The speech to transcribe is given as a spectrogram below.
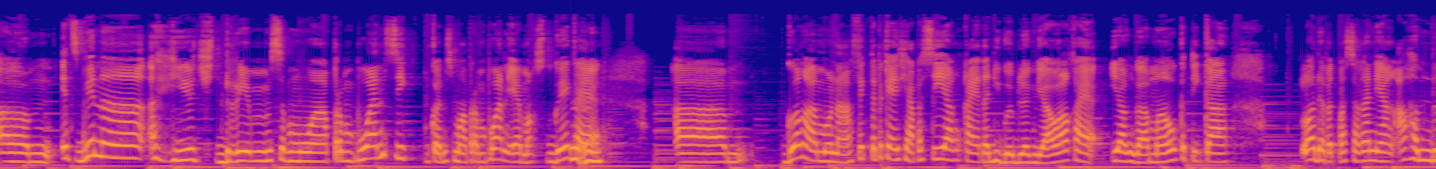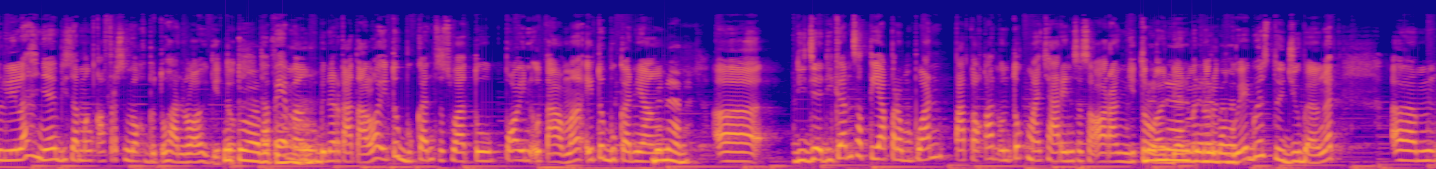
um, it's been a, a huge dream semua perempuan sih, bukan semua perempuan ya. Maksud gue kayak, um, gue nggak mau nafik, tapi kayak siapa sih yang kayak tadi gue bilang di awal kayak yang nggak mau ketika lo dapat pasangan yang alhamdulillahnya bisa mengcover semua kebutuhan lo gitu. Betul, tapi betul. emang bener kata lo itu bukan sesuatu poin utama, itu bukan yang benar eh, dijadikan setiap perempuan patokan untuk macarin seseorang gitu loh. Bener, dan menurut banget. gue gue setuju banget. Um,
